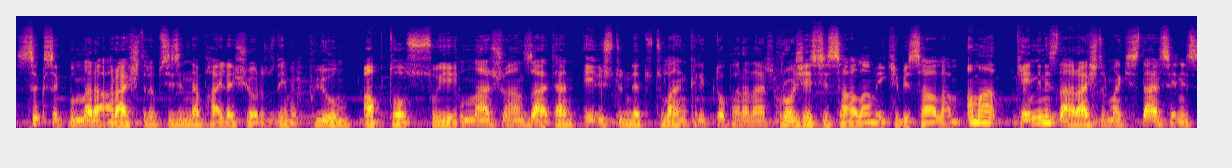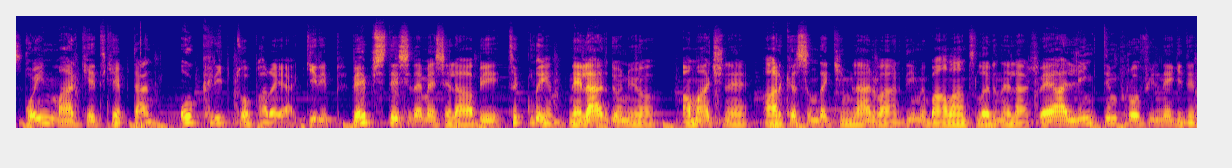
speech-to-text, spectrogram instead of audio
sık sık bunları araştırıp sizinle paylaşıyoruz değil mi? Plume, Aptos, Sui bunlar şu an zaten el üstünde tutulan kripto paralar. Projesi sağlam, ekibi sağlam. Ama kendiniz de araştırmak isterseniz CoinMarketCap'ten o kripto paraya girip web sitesine mesela bir tıklayın. Neler dönüyor? Amaç ne? Arkasında kimler var değil mi? Bağlantıları neler? Veya LinkedIn profiline gidin.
